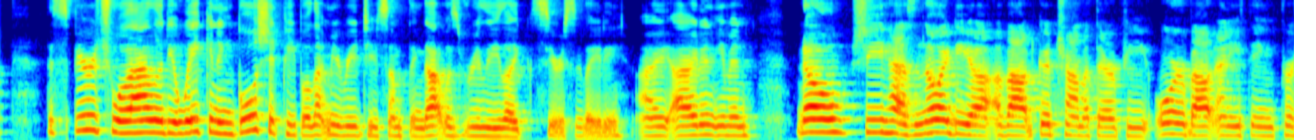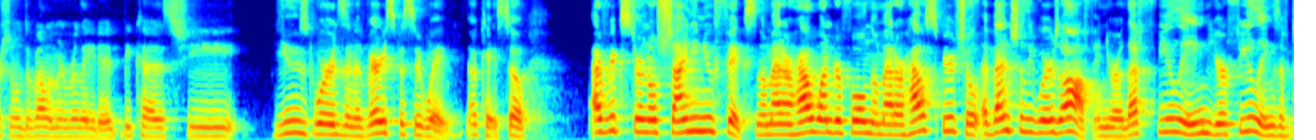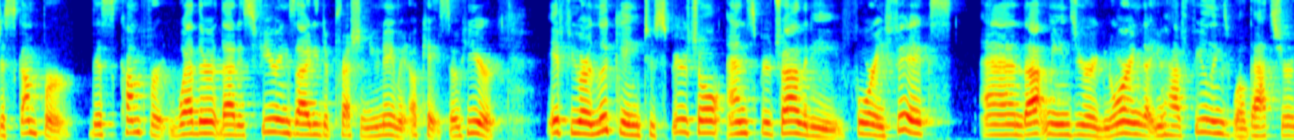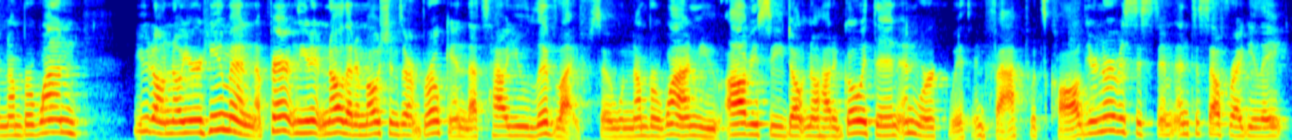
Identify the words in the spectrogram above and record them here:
the spirituality awakening bullshit people. Let me read to you something. That was really like seriously lady. I i didn't even no, she has no idea about good trauma therapy or about anything personal development related because she used words in a very specific way. Okay, so every external shiny new fix, no matter how wonderful, no matter how spiritual, eventually wears off and you're left feeling your feelings of discomfort, discomfort, whether that is fear, anxiety, depression, you name it. Okay, so here, if you are looking to spiritual and spirituality for a fix, and that means you're ignoring that you have feelings, well, that's your number one. You don't know you're human. Apparently, you didn't know that emotions aren't broken. That's how you live life. So, number one, you obviously don't know how to go within and work with, in fact, what's called your nervous system and to self regulate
